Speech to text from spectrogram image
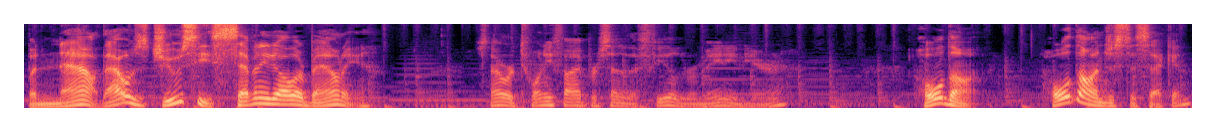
But now that was juicy, $70 bounty. So now we're 25% of the field remaining here. Hold on. Hold on just a second.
